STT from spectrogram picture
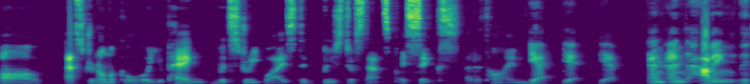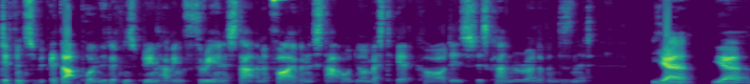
are astronomical or you're paying with streetwise to boost your stats by six at a time Yeah, yeah, yeah. And and having the difference at that point, the difference between having three in a stat and a five in a stat on your investigator card is is kind of irrelevant, isn't it? yeah yeah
